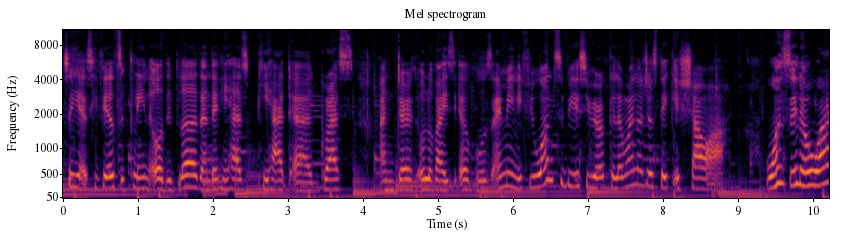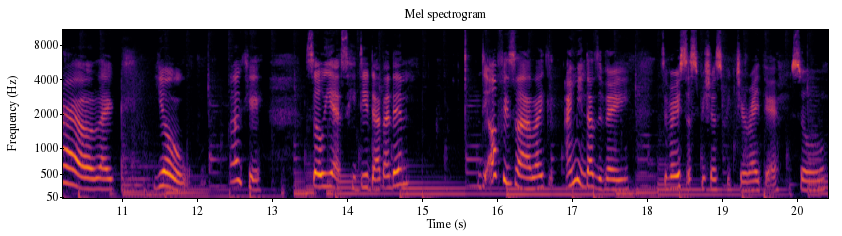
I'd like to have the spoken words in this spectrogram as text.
So yes, he failed to clean all the blood, and then he has he had uh, grass and dirt all over his elbows. I mean, if you want to be a serial killer, why not just take a shower? Once in a while. Like, yo, okay. So yes, he did that, and then the officer, like, I mean, that's a very, it's a very suspicious picture right there. So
